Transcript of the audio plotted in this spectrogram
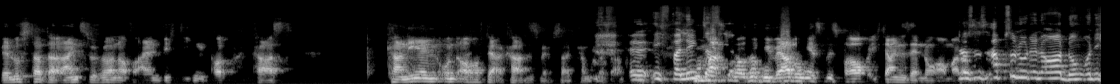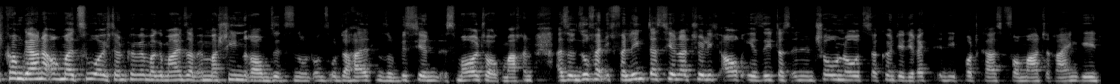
Wer Lust hat, da reinzuhören auf einen wichtigen Podcast, Kanälen und auch auf der Arcadis-Website kann man das ab. Äh, ich verlinke du das. Du machst immer so viel Werbung, jetzt missbrauche ich deine Sendung auch mal. Das ist absolut in Ordnung und ich komme gerne auch mal zu euch, dann können wir mal gemeinsam im Maschinenraum sitzen und uns unterhalten, so ein bisschen Smalltalk machen. Also insofern, ich verlinke das hier natürlich auch. Ihr seht das in den Show Notes, da könnt ihr direkt in die Podcast-Formate reingehen.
